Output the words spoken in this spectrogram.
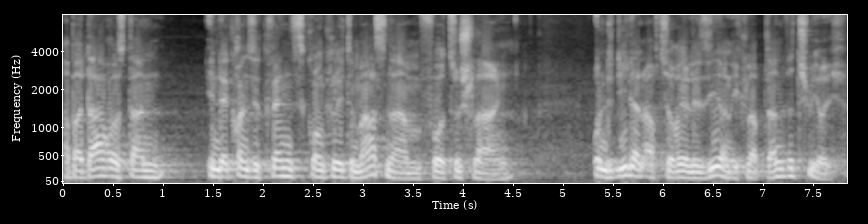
Aber daraus dann in der Konsequenz konkrete Maßnahmen vorzuschlagen und die dann auch zu realisieren, ich glaube, dann wird es schwierig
